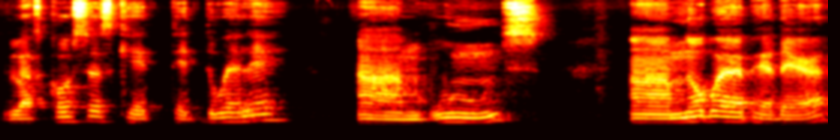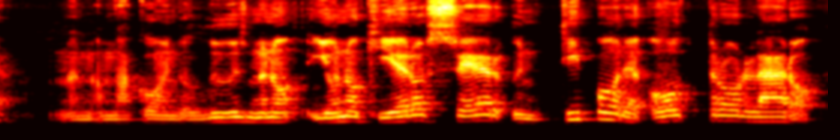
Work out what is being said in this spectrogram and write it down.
las cosas que te duele, um, wounds. Um, no voy a perder. I'm I'm not going to lose. No, no, yo no quiero ser un tipo de otro lado.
